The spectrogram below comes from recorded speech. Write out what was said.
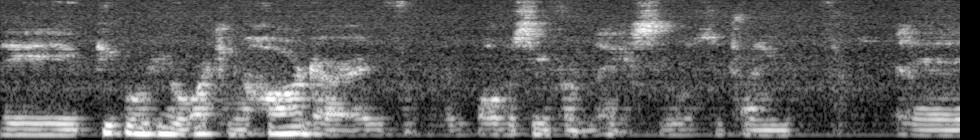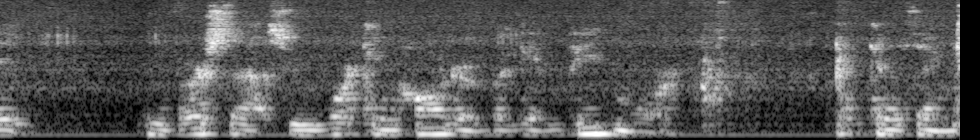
the people who are working harder and obviously for less, he wants to try and uh, reverse that, so working harder but getting paid more, that kind of thing.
